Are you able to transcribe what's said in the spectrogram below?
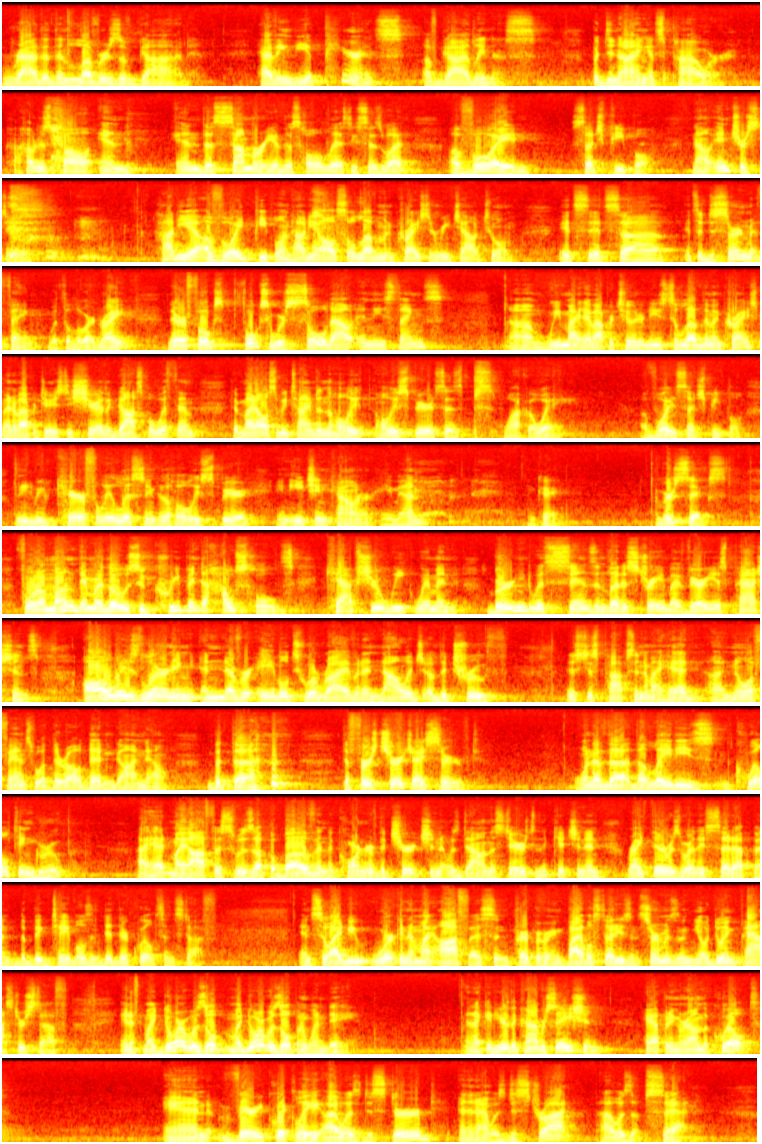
rather than lovers of God, having the appearance of godliness, but denying its power. How does Paul end, end the summary of this whole list? He says, What? Avoid such people. Now, interesting. How do you avoid people and how do you also love them in Christ and reach out to them? It's, it's, uh, it's a discernment thing with the Lord, right? There are folks, folks who are sold out in these things. Um, we might have opportunities to love them in Christ, might have opportunities to share the gospel with them. There might also be times when the Holy, Holy Spirit says, walk away. Avoid such people. We need to be carefully listening to the Holy Spirit in each encounter. Amen? Okay. Verse 6 For among them are those who creep into households, capture weak women, burdened with sins and led astray by various passions, always learning and never able to arrive at a knowledge of the truth. This just pops into my head. Uh, no offense, what they're all dead and gone now. But the, the first church I served, one of the, the ladies' quilting group, I had my office was up above in the corner of the church, and it was down the stairs to the kitchen, and right there was where they set up and the big tables and did their quilts and stuff. And so I'd be working in my office and preparing Bible studies and sermons and you know doing pastor stuff. And if my door was open, my door was open one day, and I could hear the conversation happening around the quilt. And very quickly I was disturbed and then I was distraught. I was upset.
